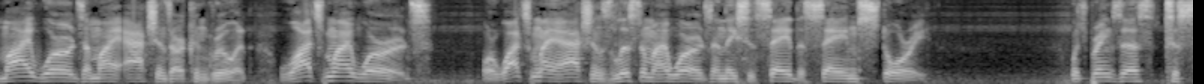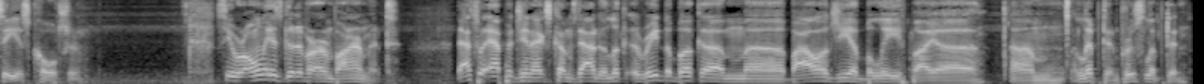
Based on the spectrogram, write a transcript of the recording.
my words and my actions are congruent. Watch my words or watch my actions, listen to my words, and they should say the same story. Which brings us to C as culture. See, we're only as good as our environment. That's what epigenetics comes down to. Look, read the book um, uh, "Biology of Belief" by uh, um, Lipton, Bruce Lipton.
